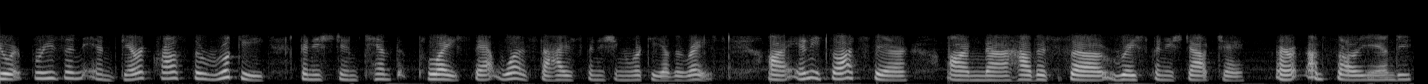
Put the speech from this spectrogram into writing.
Stewart Friesen, and Derek Kraus, the rookie, finished in 10th place. That was the highest finishing rookie of the race. Uh, any thoughts there on uh, how this uh, race finished out, Jay. Or I'm sorry, Andy.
